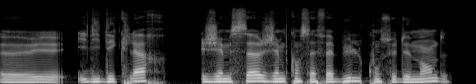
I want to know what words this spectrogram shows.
Il y déclare J'aime ça, j'aime quand ça fabule, qu'on se demande.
